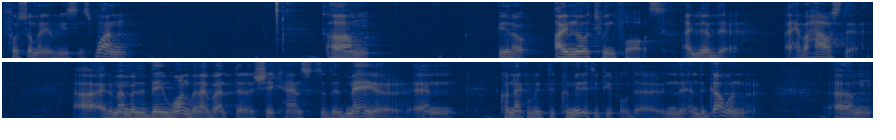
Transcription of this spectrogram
for so many reasons. One, um, you know, I know Twin Falls. I live there. I have a house there. Uh, I remember the day one when I went there and shake hands to the mayor and connect with the community people there and the, and the governor. Um,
